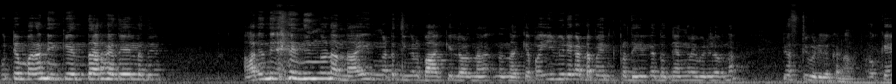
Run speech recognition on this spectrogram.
കുറ്റം പറയാൻ നിങ്ങൾക്ക് എന്താ അർഹതയുള്ളത്? അത് നിങ്ങൾ നന്നായി ഇങ്ങോട്ട് നിങ്ങൾ ബാക്കിയുള്ള നന്നാക്കി. അപ്പോൾ ഈ വീഡിയോ കണ്ടപ്പോൾ എനിക്ക് പ്രതികരിക്കാൻ തോന്നി. ഞങ്ങളുടെ വീഡിയോ വന്ന നെക്സ്റ്റ് വീഡിയോ കാണാം. ഓക്കെ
